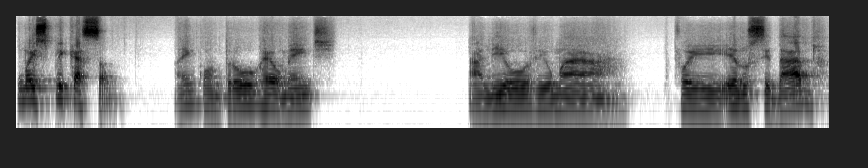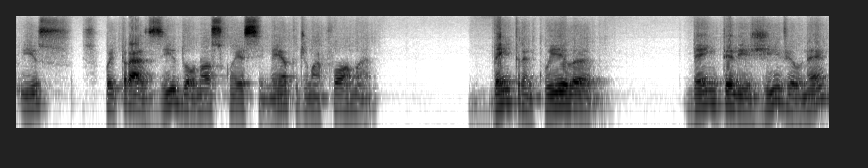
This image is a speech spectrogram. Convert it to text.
uma explicação. Né? Encontrou realmente, ali houve uma. Foi elucidado isso, isso foi trazido ao nosso conhecimento de uma forma bem tranquila, bem inteligível, né?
